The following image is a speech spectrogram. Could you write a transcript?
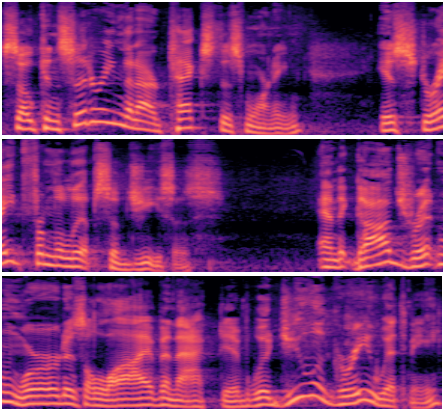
So, considering that our text this morning is straight from the lips of Jesus, and that God's written word is alive and active, would you agree with me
